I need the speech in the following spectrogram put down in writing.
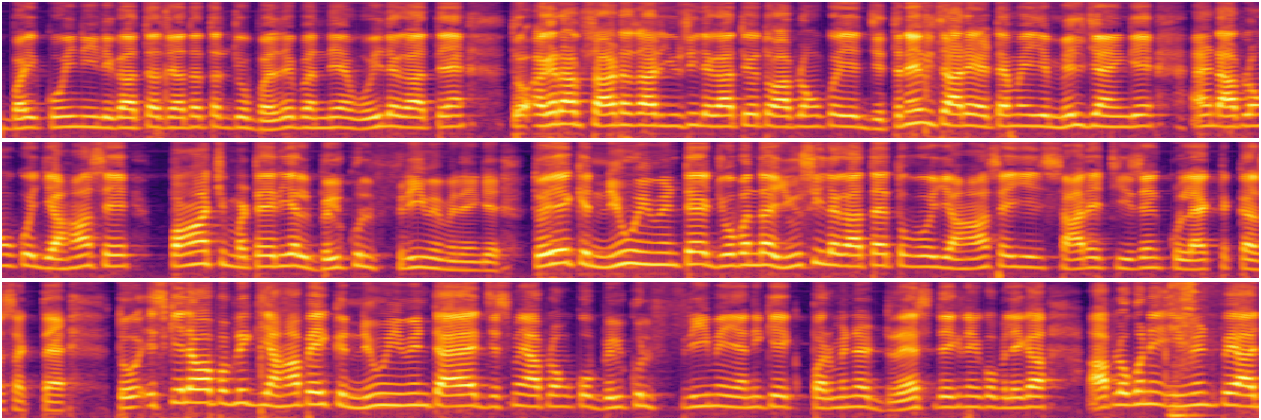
भाई कोई नहीं लगाता, ज़्यादातर जो बड़े बंदे हैं, वही लगाते हैं। तो अगर आप साठ हज़ार यूसी लगाते हो तो आप लोगों को ये जितने भी सारे आइटम है, ये मिल जाएँगे। एंड आप लोगों को यहाँ से पाँच मटेरियल बिल्कुल फ्री में मिलेंगे। तो एक न्यू इवेंट है, जो बंदा यूसी लगाता है तो वो यहाँ से ये सारे चीज़ें कलेक्ट कर सकता है। तो इसके अलावा पब्लिक यहाँ पे एक न्यू इवेंट आया है, जिसमें आप लोगों को बिल्कुल फ्री में, यानी कि एक परमानेंट ड्रेस देखने को मिलेगा। आप लोगों ने इवेंट पे आज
